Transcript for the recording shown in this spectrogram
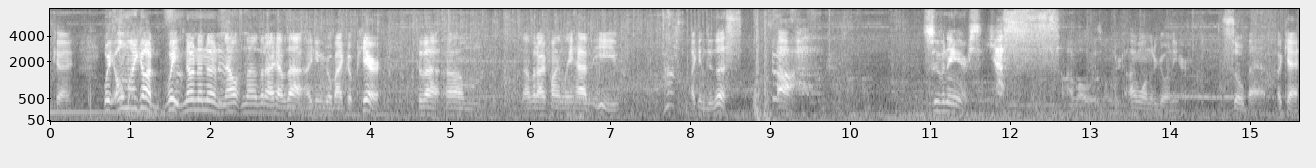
Okay. Wait, oh my god! Wait, no, no, no, now, now that I have that, I can go back up here to that, um, now that I finally have Eve, I can do this. Ah. Souvenirs! Yes! I've always wanted, I wanted to go in here. So bad. Okay.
